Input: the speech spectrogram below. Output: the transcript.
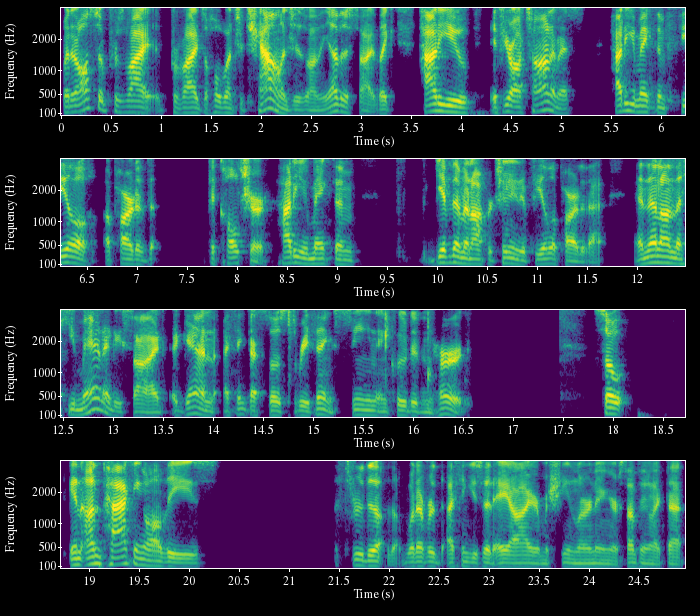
But it also provide, provides a whole bunch of challenges on the other side. Like how do you if you're autonomous how do you make them feel a part of the, the culture? How do you make them give them an opportunity to feel a part of that and then on the humanity side again i think that's those three things seen included and heard. So in unpacking all these through the whatever i think you said ai or machine learning or something like that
